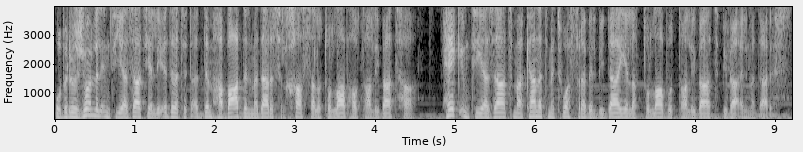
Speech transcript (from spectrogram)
وبالرجوع للامتيازات يلي قدرت تقدمها بعض المدارس الخاصة لطلابها وطالباتها هيك امتيازات ما كانت متوفرة بالبداية للطلاب والطالبات بباقي المدارس.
